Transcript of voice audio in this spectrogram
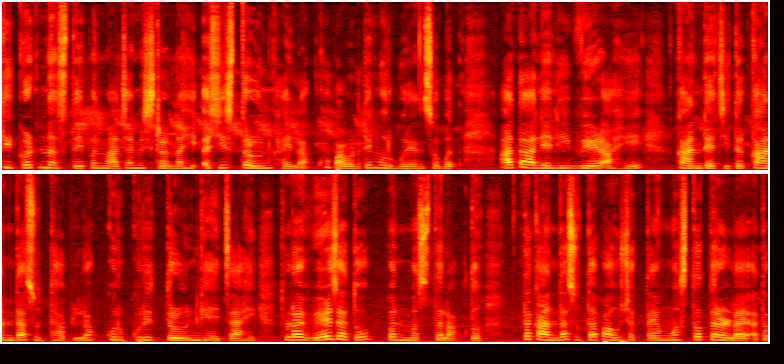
तिखट नसते पण माझ्या मिस्टरांना ही अशीच तळून खायला खूप आवडते मुरमुऱ्यांसोबत. आता आलेली वेळ आहे कांद्याची. तर कांदासुद्धा आपल्याला कुरकुरीत तळून घ्यायचा आहे. थोडा वेळ जातो पण मस्त लागतो. तर कांदासुद्धा पाहू शकताय. मस्त तळला आहे आता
